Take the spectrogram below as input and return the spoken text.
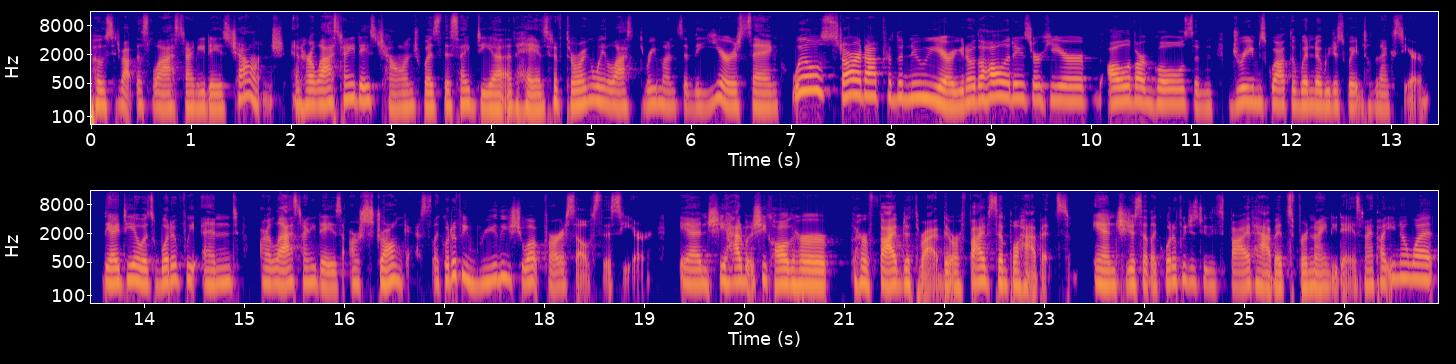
posted about this last 90 days challenge. And her last 90 days challenge was this idea of, hey, instead of throwing away the last three months of the year, saying, we'll start after the new year. You know, the holidays are here. All of our goals and dreams go out the window. We just wait until the next year. The idea was, what if we end our last 90 days our strongest? Like, what if we really show up for ourselves this year? And she had what she called her her five to thrive. There were five simple habits. And she just said, like, what if we just do these five habits for 90 days? And I thought, you know what?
